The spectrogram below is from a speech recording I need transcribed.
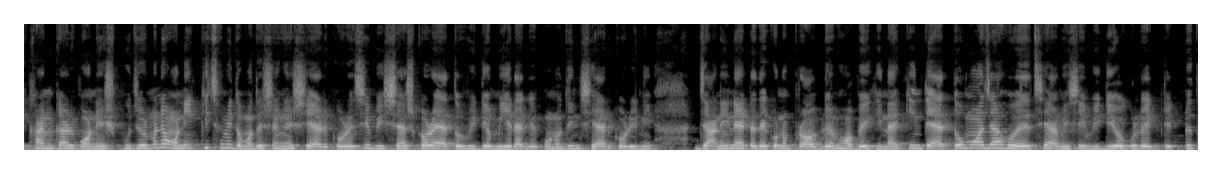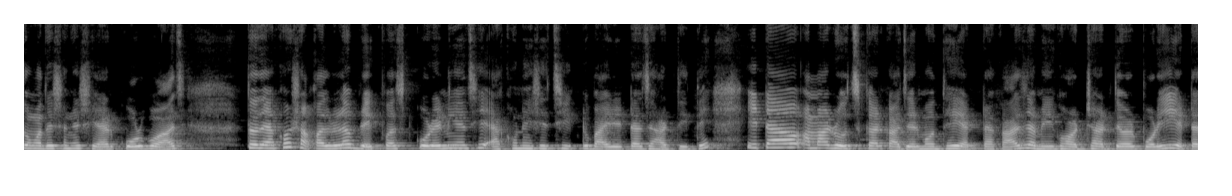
এখানকার গণেশ পুজোর মানে অনেক কিছু আমি তোমাদের সঙ্গে শেয়ার করেছি। বিশ্বাস করো, এত ভিডিও আমি এর আগে কোনো দিন শেয়ার করিনি। জানি না এটাতে কোনো প্রবলেম হবে কি না কিন্তু এত মজা হয়েছে, আমি সেই ভিডিওগুলো একটু একটু তোমাদের সঙ্গে শেয়ার করব আজ। তো দেখো সকালবেলা ব্রেকফাস্ট করে নিয়েছি, এখন এসেছি একটু বাইরেটা ঝাড় দিতে। এটা আমার রোজকার কাজের মধ্যেই একটা কাজ, আমি ঘর ঝাড় দেওয়ার পরেই এটা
